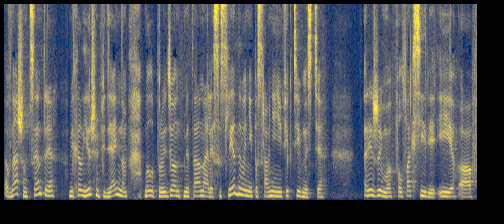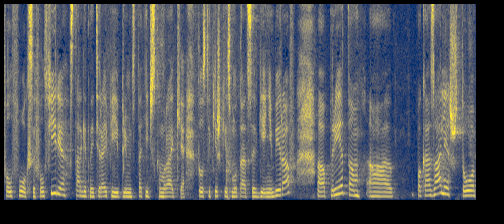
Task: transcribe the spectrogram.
в нашем центре Михаилом Юрьевичем Федянином был проведен метаанализ исследований по сравнению эффективности режима FOLFOXIRI и а, FOLFOX и FOLFIRI с таргетной терапией при метастатическом раке толстой кишки с мутацией в гене BRAF. А, при этом а, показали, что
